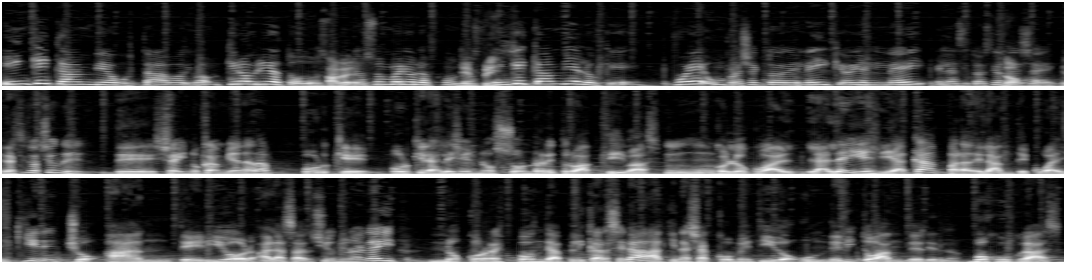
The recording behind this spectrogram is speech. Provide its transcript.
¿En qué cambia, Gustavo? Digo, quiero abrir a todos, A ver, pero son varios los puntos. en prin- ¿En qué cambia lo que fue un proyecto de ley que hoy es ley en la situación No, de Jay? en la situación de, de Jay no cambia nada. ¿Por qué? Porque las leyes no son retroactivas. Con lo cual, la ley es de acá para adelante. Cualquier hecho anterior a la sanción de una ley no corresponde aplicársela a quien haya cometido un delito antes. Entiendo. Vos juzgás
